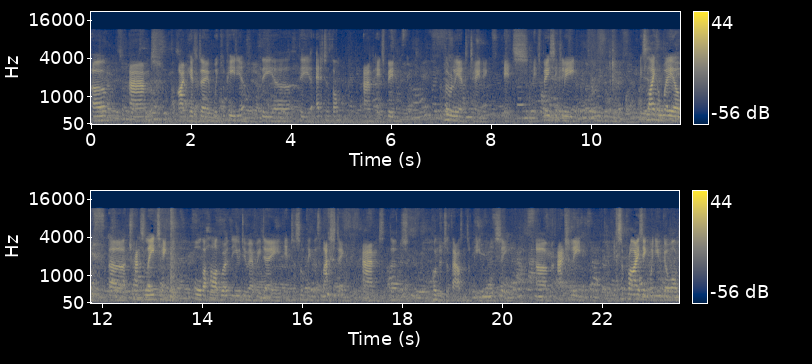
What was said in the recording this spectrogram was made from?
Um, and I'm here today at Wikipedia, the uh, the editathon, and it's been thoroughly entertaining. It's it's basically it's like a way of uh, translating all the hard work that you do every day into something that's lasting and that hundreds of thousands of people will see. Um, actually, it's surprising when you go on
